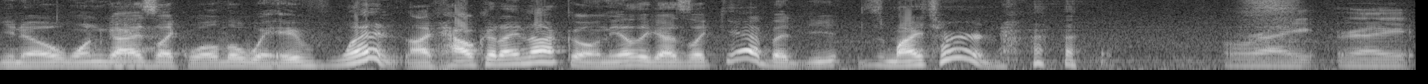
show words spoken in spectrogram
You know, one guy's like, well, the wave went. Like, how could I not go? And the other guy's like, yeah, but it's my turn. Right, right.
